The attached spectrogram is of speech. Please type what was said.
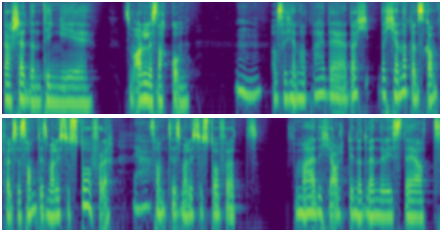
det har skjedd en ting i, som alle snakker om, Mhm. og så kjenner at nei, det, da, da kjenner jeg på en skamfølelse samtidig som jeg har lyst til å stå for det. Ja. Samtidig som jeg har lyst til å stå for at for meg er det ikke alltid nødvendigvis det at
